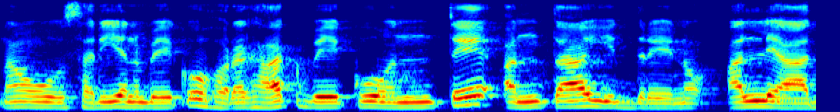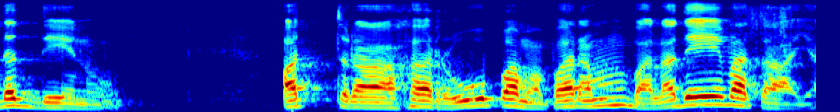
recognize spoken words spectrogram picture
ನಾವು ಸರಿ ಅನ್ಬೇಕು ಹೊರಗೆ ಹಾಕಬೇಕು ಅಂತೆ ಅಂತ ಇದ್ರೇನು ಅಲ್ಲಿ ಆದದ್ದೇನು? ಅತ್ರಾಹ ರೂಪಮಪರಂ ಬಲದೇವತಾಯ.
